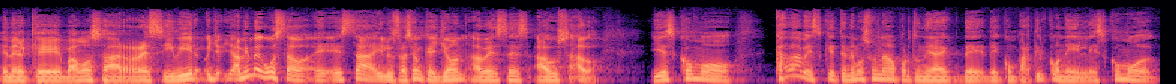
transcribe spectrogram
en el que vamos a recibir. yo- a mí me gusta eh, esta ilustración que John a veces ha usado. Y es como cada vez que tenemos una oportunidad de, de compartir con él, es como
